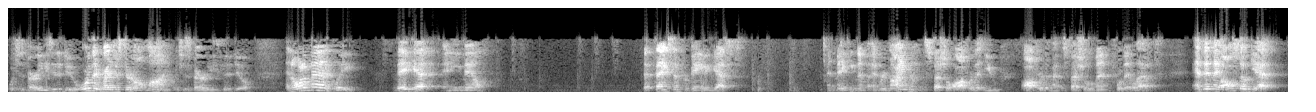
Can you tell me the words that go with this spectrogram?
which is very easy to do, or they registered online, which is very easy to do, and automatically they get an email that thanks them for being a guest and making them and reminding them the special offer that you offer them at the special event before they left. And then they also get,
